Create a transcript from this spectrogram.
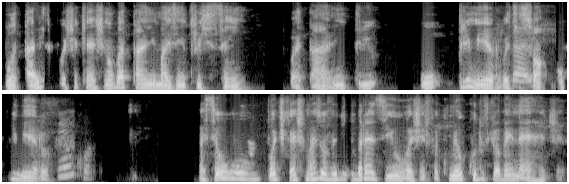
botar esse podcast, não vai estar aí mais entre os 100, vai estar entre o primeiro, vai ser só o primeiro. Cinco? Vai ser o podcast mais ouvido do Brasil. A gente vai comer o cu do Jovem Nerd.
